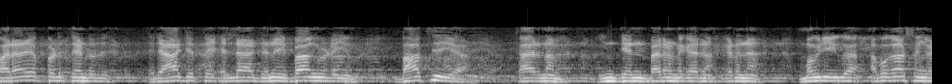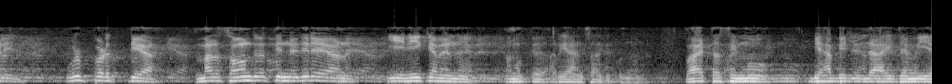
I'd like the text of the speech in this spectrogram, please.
പരാജയപ്പെടുത്തേണ്ടത് രാജ്യത്തെ എല്ലാ ജനവിഭാഗങ്ങളുടെയും ബാധ്യതയാണ്. കാരണം ഇന്ത്യൻ ഭരണഘടന ഘടന മൗലിക അവകാശങ്ങളിൽ ഉൾപ്പെടുത്തിയ മതസ്വാതന്ത്ര്യത്തിനെതിരെയാണ് ഈ നീക്കമെന്ന് നമുക്ക് അറിയാൻ സാധിക്കുന്നുണ്ട് വായത്തസിമു ബിഹബില്ലാഹി ജമിയ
